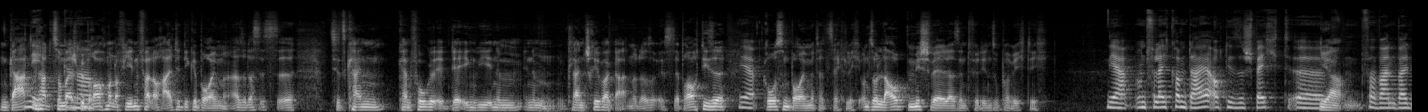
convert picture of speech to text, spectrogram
einen Garten Nee, hat. Zum Beispiel genau. braucht man auf jeden Fall auch alte, dicke Bäume. Also das ist, äh, ist jetzt kein, kein Vogel, der irgendwie in einem, in einem kleinen Schrebergarten oder so ist. Der braucht diese Ja. großen Bäume tatsächlich. Und so Laubmischwälder sind für den super wichtig. Ja, und vielleicht kommt daher auch diese Specht äh, Ja. verwandt, weil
